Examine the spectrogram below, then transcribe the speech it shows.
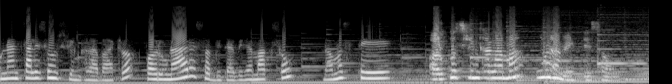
उनाचालिसौँ श्रृङ्खलाबाट करुणा र सविता विदा माग्छौ। नमस्ते। अर्को श्रृङ्खलामा पुनः भेट्नेछौँ।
